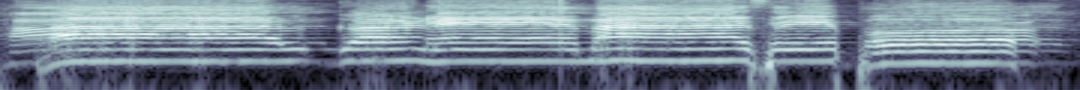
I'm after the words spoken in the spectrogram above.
फाल्गुणे मासि पूर्णायाम्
